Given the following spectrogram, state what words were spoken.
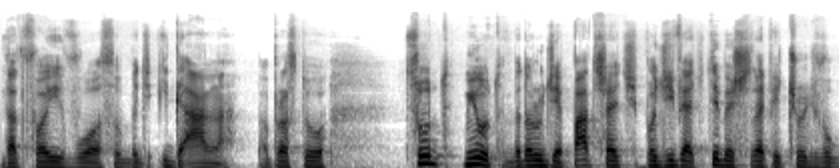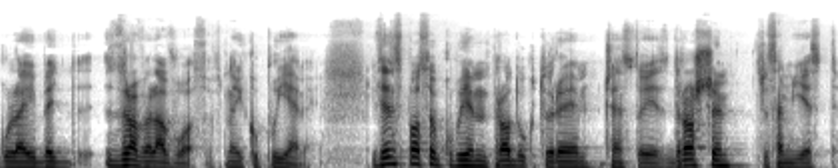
dla twoich włosów będzie idealna. Po prostu cud, miód. Będą ludzie patrzeć, podziwiać, ty będziesz lepiej czuć w ogóle i być zdrowe dla włosów. No i kupujemy. I w ten sposób kupujemy produkt, który często jest droższy, czasami jest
